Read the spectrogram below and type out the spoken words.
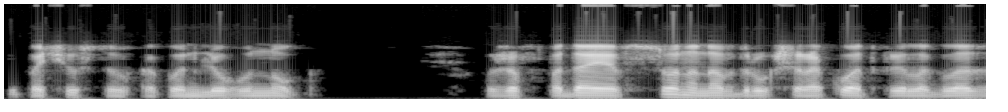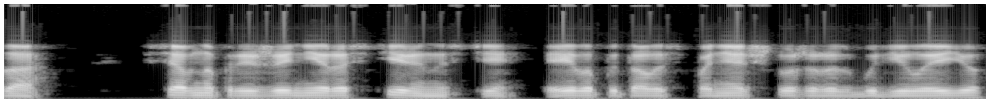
и почувствовав, как он лег у ног. Уже впадая в сон, она вдруг широко открыла глаза — Вся в напряжении и растерянности, Эйла пыталась понять, что же разбудило ее,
